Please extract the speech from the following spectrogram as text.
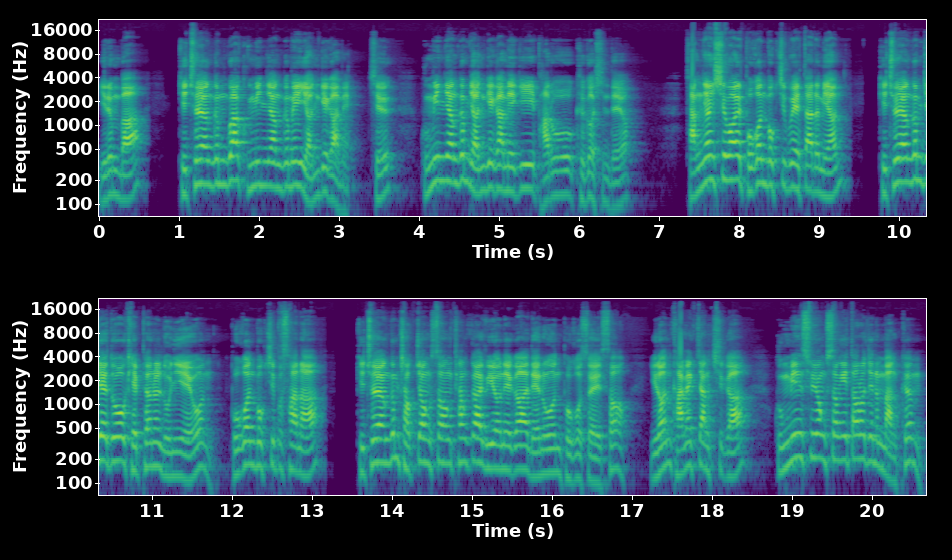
이른바 기초연금과 국민연금의 연계감액, 즉 국민연금 연계감액이 바로 그것인데요. 작년 10월 보건복지부에 따르면 기초연금 제도 개편을 논의해온 보건복지부 산하 기초연금 적정성 평가위원회가 내놓은 보고서에서 이런 감액 장치가 국민 수용성이 떨어지는 만큼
